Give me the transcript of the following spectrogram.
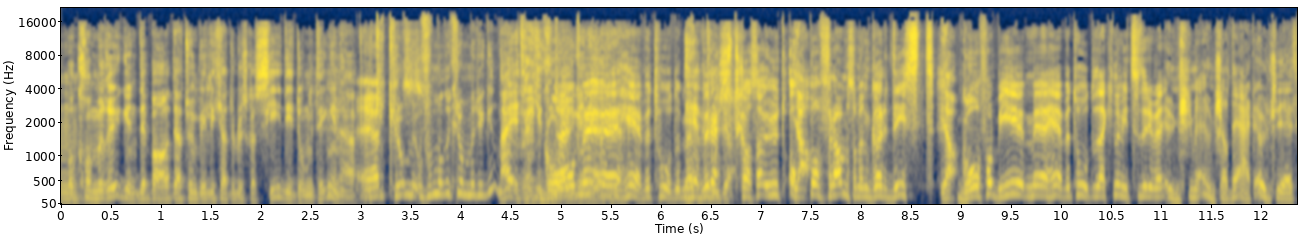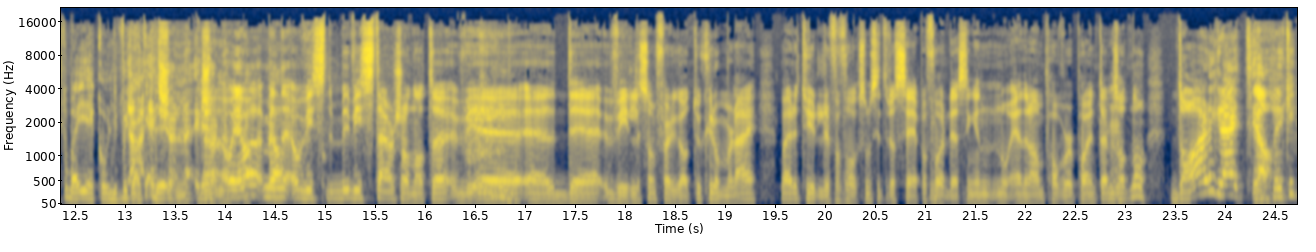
Mm. og krumme ryggen. Det er bare det at hun vil ikke at du skal si de dumme tingene. Ikke krum, hvorfor må du krumme ryggen? Nei, jeg trenger ikke Gå ryggen, med hevet hode, med Hevet brøstkassa ut, opp Ja. og fram som en gardist. Ja. Gå forbi med hevet hode. Det er ikke noe vits i å drive Unnskyld meg, unnskyld, det er det. Unnskyld, jeg skal bare jeg kommer litt for Ja, sent. jeg skjønner. jeg Ja, skjønner. og ja, Ja, men ja. hvis, hvis det er sånn at eh, eh, det vil som følge av at du krummer deg, være tydeligere for folk som sitter og ser på forelesningen, no, en eller annen powerpoint eller noe sånt, noe, da er det greit. Ja. Men ikke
